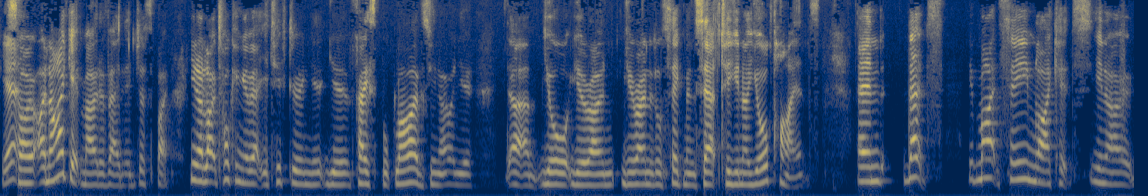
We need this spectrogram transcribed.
Yeah. So, and I get motivated just by, you know, like talking about your Tiff doing your, your Facebook lives, you know, and your um, your your own your own little segments out to you know your clients, and that's it might seem like it's you know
